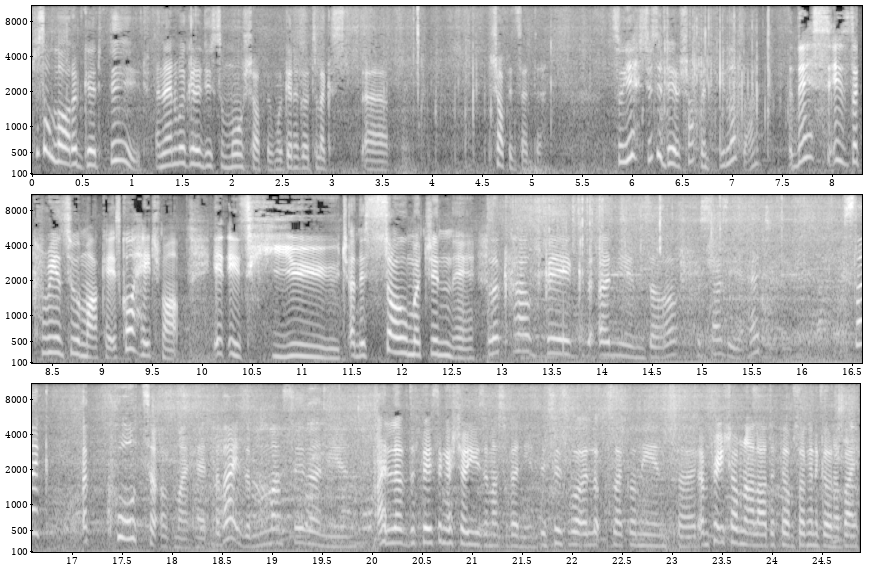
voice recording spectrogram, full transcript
just a lot of good food. And then we're gonna do some more shopping. We're gonna go to like a uh, shopping center. So yeah, just a day of shopping. We love that. This is the Korean supermarket. It's called H Mart. It is huge and there's so much in there. Look how big the onions are. The size of your head. It's like a quarter of my head, but that is a massive onion. I love the first thing I show you is a massive onion. This is what it looks like on the inside. I'm pretty sure I'm not allowed to film, so I'm gonna go and buy.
